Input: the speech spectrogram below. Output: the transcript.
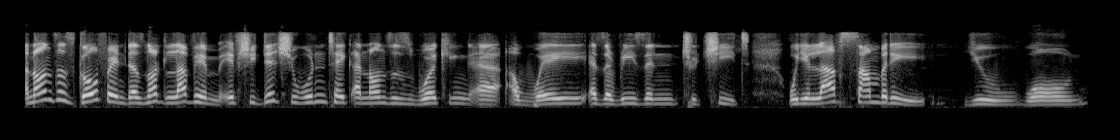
Anonza's girlfriend does not love him. If she did, she wouldn't take Anonza's working uh, away as a reason to cheat. When you love somebody, you won't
